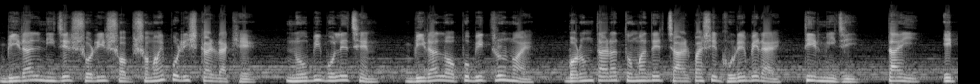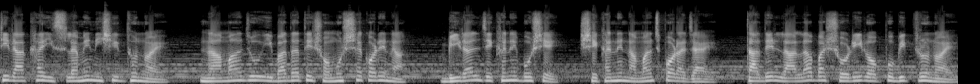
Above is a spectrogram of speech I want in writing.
বিড়াল নিজের শরীর সবসময় পরিষ্কার রাখে। নবী বলেছেন, বিড়াল অপবিত্র নয়, বরং তারা তোমাদের চারপাশে ঘুরে বেড়ায়, তিরমিজি। তাই, এটি রাখা ইসলামে নিষিদ্ধ নয়। নামাজ ও ইবাদাতে সমস্যা করে না। বিড়াল যেখানে বসে সেখানে নামাজ পড়া যায়। তাদের লালা বা শরীর অপবিত্র নয়।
